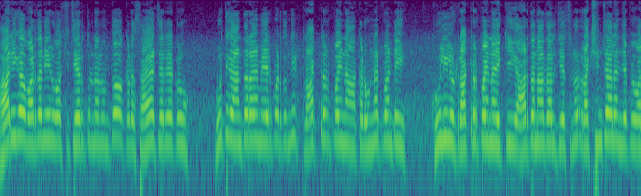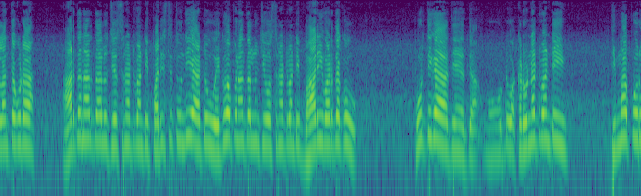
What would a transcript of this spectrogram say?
భారీగా వరద నీరు వచ్చి చేరుతుండడంతో అక్కడ సహాయ చర్యకు పూర్తిగా అంతరాయం ఏర్పడుతుంది. ట్రాక్టర్ పైన అక్కడ ఉన్నటువంటి కూలీలు ట్రాక్టర్ పైన ఎక్కి ఆర్ధనాదాలు చేస్తున్నారు. రక్షించాలని చెప్పి వాళ్ళంతా కూడా ఆర్ధనార్థాలు చేస్తున్నటువంటి పరిస్థితి ఉంది. అటు ఎగువ ప్రాంతాల నుంచి వస్తున్నటువంటి భారీ వరదకు పూర్తిగా అక్కడ ఉన్నటువంటి తిమ్మాపూర్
